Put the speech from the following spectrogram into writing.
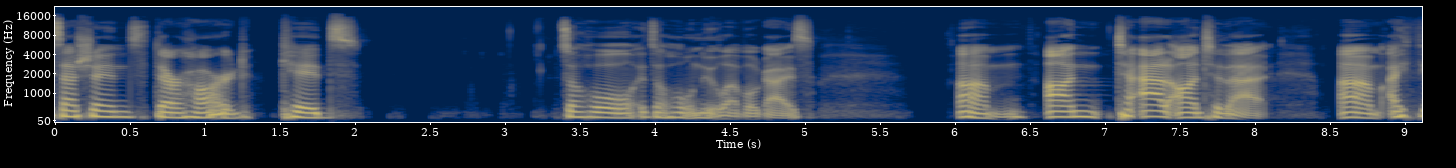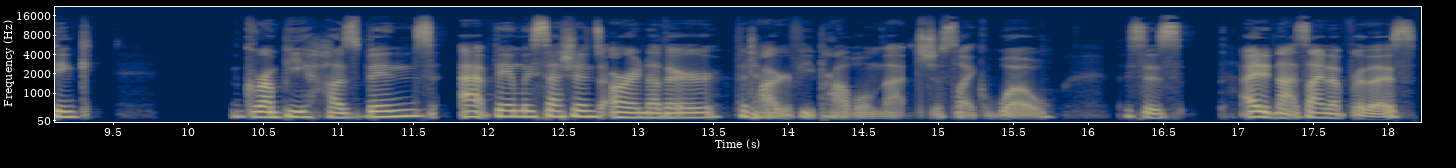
sessions, they're hard. Kids, it's a whole it's a whole new level, guys. Um on to add on to that, um I think grumpy husbands at family sessions are another photography problem that's just like, whoa. This is I did not sign up for this.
